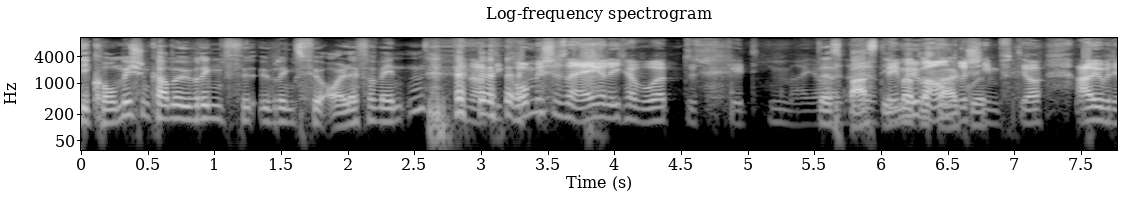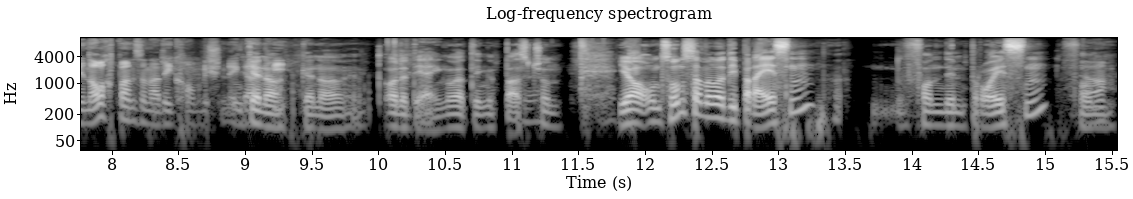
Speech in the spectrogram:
die komischen kann man übrigens für, übrigens für alle verwenden. Genau, die komischen sind eigentlich ein Wort, das geht immer. Ja. Das also, passt wenn immer man über andere gut. schimpft, ja. Auch über die Nachbarn sind auch die komischen. Egal genau, wie. genau. Oder die Eigenartigen, passt ja. schon. Ja, und sonst haben wir noch die Preisen von den Preußen. Vom ja,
